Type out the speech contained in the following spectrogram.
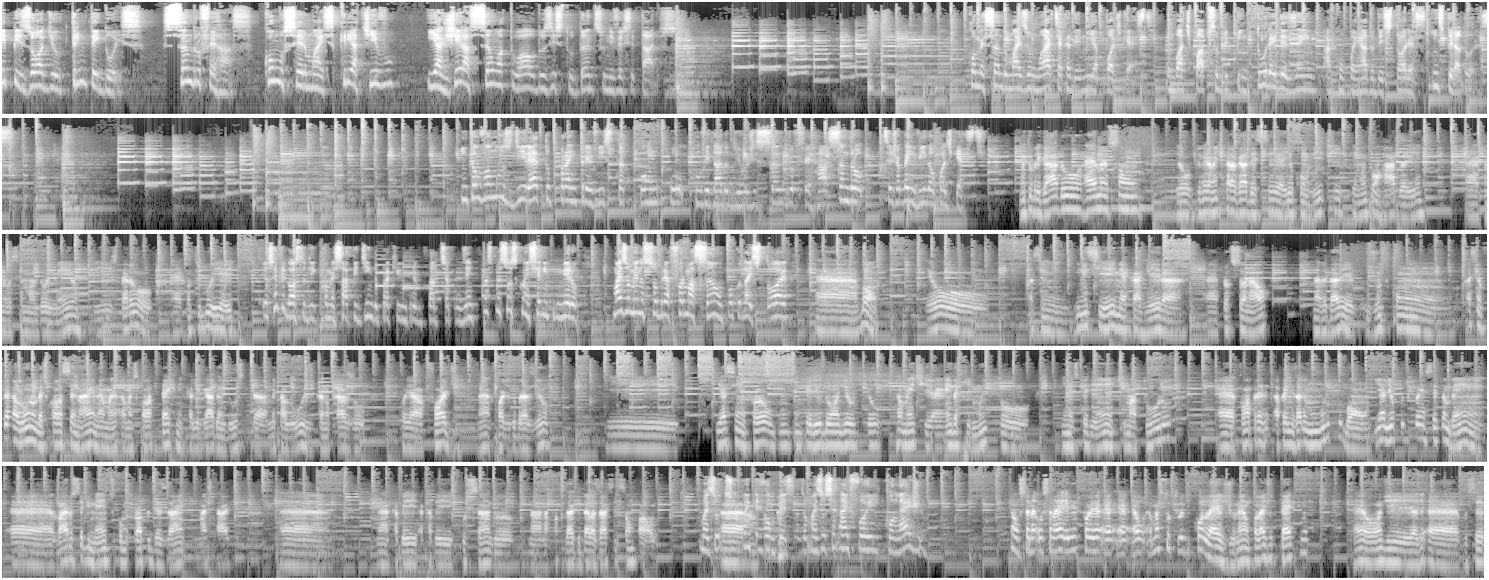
Episódio 32 Sandro Ferraz Como ser mais criativo e a geração atual dos estudantes universitários. Começando mais um Arte Academia Podcast, um bate-papo sobre pintura e desenho acompanhado de histórias inspiradoras. Então vamos direto para a entrevista com o convidado de hoje, Sandro Ferraz. Sandro, seja bem-vindo ao podcast. Muito obrigado, Emerson. Eu primeiramente quero agradecer aí o convite, fiquei muito honrado aí é, quando você mandou o e-mail e espero é, contribuir aí. Eu sempre gosto de começar pedindo para que o entrevistado se apresente, para as pessoas conhecerem primeiro mais ou menos sobre a formação, um pouco da história. É, bom, eu, assim, iniciei minha carreira é, profissional, na verdade, junto com, assim, eu fui aluno da escola Senai, né, uma, uma escola técnica ligada à indústria metalúrgica, no caso foi a Ford, né, Ford do Brasil, e, e assim, foi um, um período onde eu, eu realmente, ainda que muito inexperiente, imaturo, é, foi um aprendizado muito bom. E ali eu pude conhecer também é, vários segmentos, como o próprio design, que mais tarde é, né, acabei, acabei cursando na, na, Faculdade de Belas Artes de São Paulo. Mas, desculpa uh, interromper, mas o Senai foi colégio? Não, o Senai, o Senai ele foi, é, é, é, uma estrutura de colégio, né? um colégio técnico, é, onde é, você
